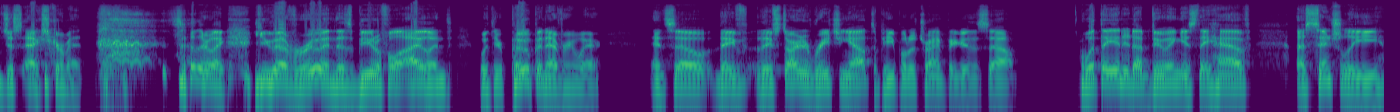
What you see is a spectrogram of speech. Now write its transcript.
just excrement. so they're like, you have ruined this beautiful island with your pooping everywhere. And so they've they've started reaching out to people to try and figure this out. What they ended up doing is they have essentially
